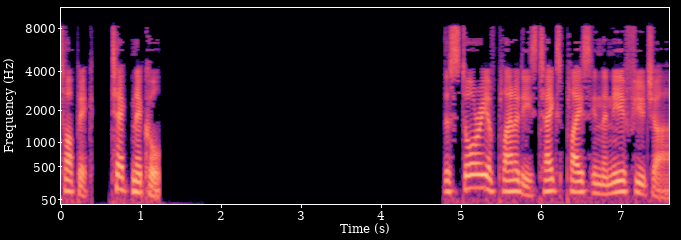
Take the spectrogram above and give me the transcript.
Topic: Technical The story of Planetes takes place in the near future.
